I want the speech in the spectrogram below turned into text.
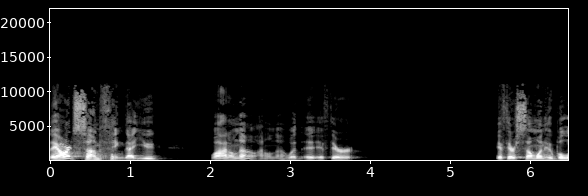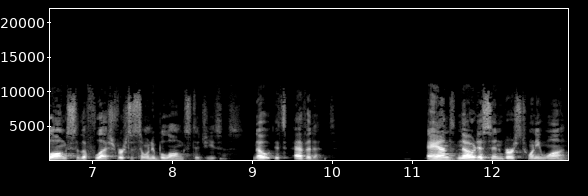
They aren't something that you, well, I don't know. I don't know if they're if there's someone who belongs to the flesh versus someone who belongs to Jesus. No, it's evident. And notice in verse 21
